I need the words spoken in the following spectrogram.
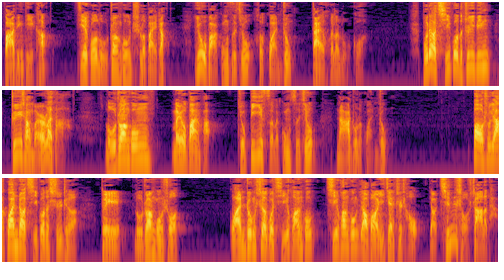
发兵抵抗，结果鲁庄公吃了败仗，又把公子纠和管仲带回了鲁国。不料齐国的追兵追上门来打，鲁庄公没有办法，就逼死了公子纠，拿住了管仲。鲍叔牙关照齐国的使者，对鲁庄公说：“管仲射过齐桓公，齐桓公要报一箭之仇，要亲手杀了他。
